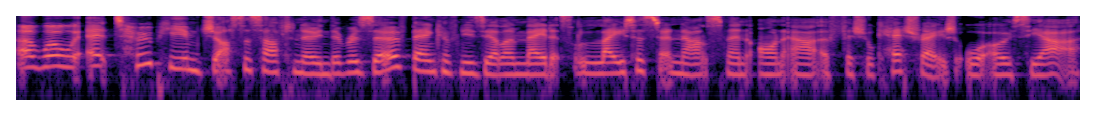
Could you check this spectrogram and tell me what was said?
Uh, well, at 2 pm just this afternoon, the Reserve Bank of New Zealand made its latest announcement on our official cash rate, or OCR.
